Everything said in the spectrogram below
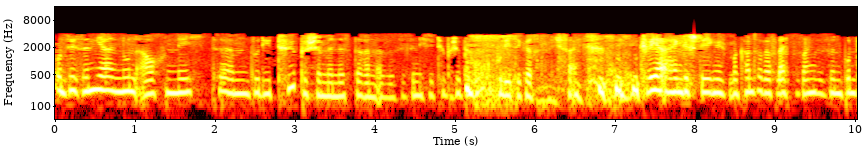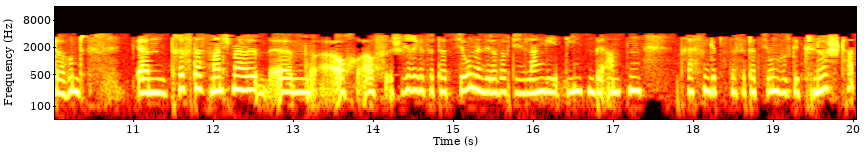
Und Sie sind ja nun auch nicht ähm, so die typische Ministerin, also Sie sind nicht die typische Berufspolitikerin, würde ich sagen. Quer eingestiegen, man könnte sogar vielleicht so sagen, Sie sind ein bunter Hund. Ähm, trifft das manchmal ähm, auch auf schwierige Situationen, wenn Sie das auf diese lang gedienten Beamten treffen? Gibt es da Situationen, wo es geknirscht hat?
